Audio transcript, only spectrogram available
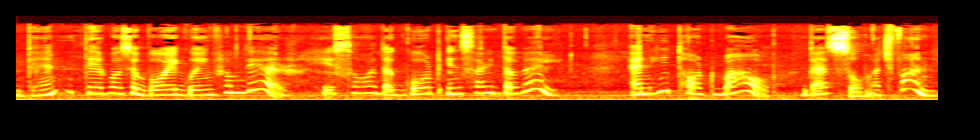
Then there was a boy going from there. He saw the goat inside the well and he thought, wow, that's so much fun.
